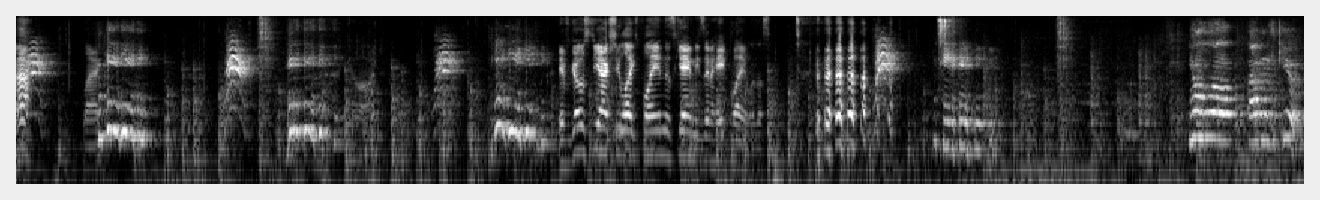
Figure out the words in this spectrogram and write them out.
Ah! Lag. God. If Ghosty actually likes playing this game, he's gonna hate playing with us. You know, uh, cute.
